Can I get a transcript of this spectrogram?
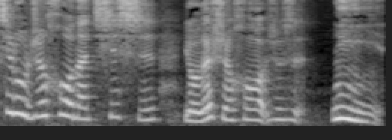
记录之后呢，其实有的时候就是你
